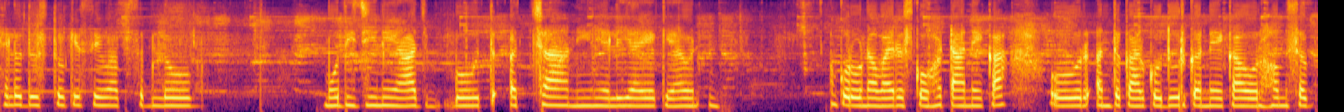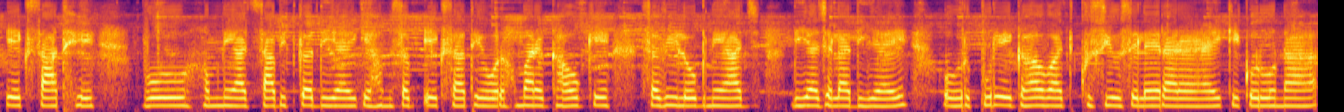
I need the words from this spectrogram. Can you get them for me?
हेलो दोस्तों, कैसे हो आप सब लोग? मोदी जी ने आज बहुत अच्छा निर्णय लिया है क्या कोरोना वायरस को हटाने का और अंधकार को दूर करने का और हम सब एक साथ है। वो हमने आज साबित कर दिया है कि हम सब एक साथ हैं और हमारे गाँव के सभी लोग ने आज दिया जला दिया है और पूरे गाँव आज खुशियों से लहरा रहा है कि कोरोना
